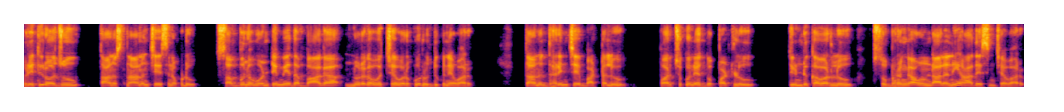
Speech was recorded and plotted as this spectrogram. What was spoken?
ప్రతిరోజు తాను స్నానం చేసినప్పుడు సబ్బును ఒంటి మీద బాగా నురగ వచ్చే వరకు రుద్దుకునేవారు. తాను ధరించే బట్టలు పరుచుకునే దుప్పట్లు దిండు కవర్లు శుభ్రంగా ఉండాలని ఆదేశించేవారు.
